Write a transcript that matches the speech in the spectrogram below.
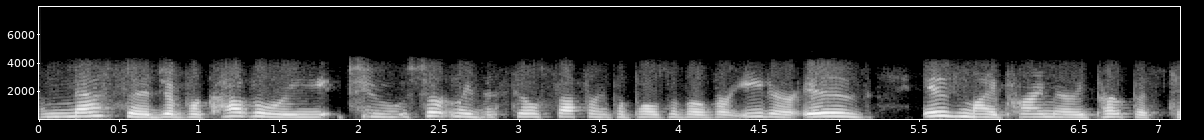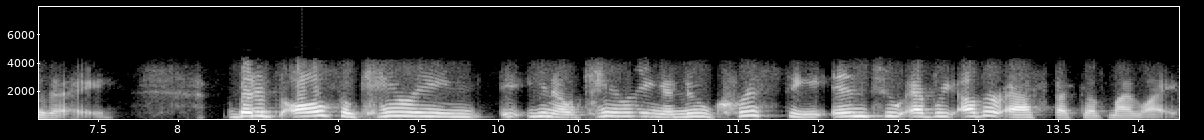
message of recovery to certainly the still suffering compulsive overeater is is my primary purpose today. But it's also carrying, you know, carrying a new Christy into every other aspect of my life,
